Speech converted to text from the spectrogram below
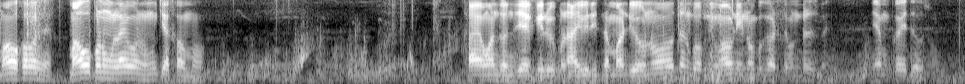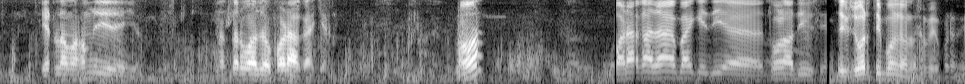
માવો ખાવો છે? માવો પણ હું લાવ્યો ને હું ક્યાં ખાવા માવો? કાંઈ વાંધો ને જે કર્યું પણ આવી રીતના માંડ્યો ન આવતો ને કોકની વાવણી ન બગાડતો વનરાજભાઈ એમ કહી દઉં છું. એટલામાં સમજી જઈએ ને કરવા જાવ ભડાકા ક્યાંક હો? ભડાકા થાય બાકી થોડા દિવસે. જોરથી બોલ ને ખબર પડે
